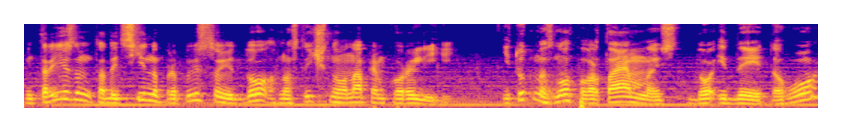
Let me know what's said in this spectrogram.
мітраїзм традиційно приписують до гностичного напрямку релігій. І тут ми знов повертаємось до ідеї того,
